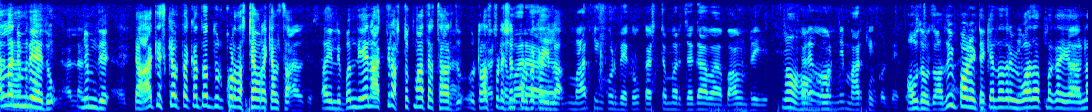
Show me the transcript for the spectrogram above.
ಎಲ್ಲ ನಿಮ್ಮದೇ ಇದು ನಿಮ್ಮದೇ ಹಾಕಿಸ್ಕೊಳ್ತಕ್ಕಂಥದ್ದು ದುಡ್ಡು ಕೊಡೋದು ಅಷ್ಟೇ ಅವರ ಕೆಲಸ. ಹೌದು ಇಲ್ಲಿ ಬಂದು ಏನು ಹಾಕ್ತೀರ ಅಷ್ಟಕ್ಕೆ ಮಾತ್ರ ಚಾರ್ಜ್ ಟ್ರಾನ್ಸ್ಪೋರ್ಟೇಷನ್ ಕೊಡ್ಬೇಕಾಗಿಲ್ಲ. ಮಾರ್ಕಿಂಗ್ ಕೊಡ್ಬೇಕು ಕಸ್ಟಮರ್ ಜಗ ಬೌಂಡ್ರಿ ಮಾರ್ಕಿಂಗ್ ಕೊಡ್ಬೇಕು. ಹೌದೌದು ಅದು ಇಂಪಾರ್ಟೆಂಟ್ ಯಾಕೆಂದ್ರೆ ವಿವಾದಾತ್ಮಕ ಈಗ ಅಣ್ಣ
